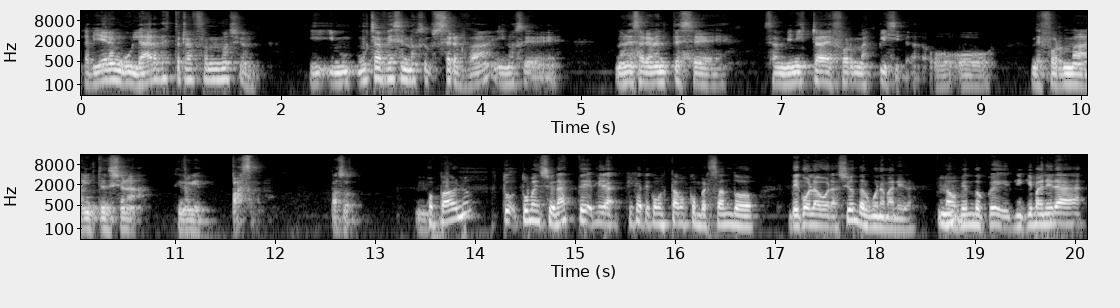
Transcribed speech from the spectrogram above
la piedra angular de esta transformación. Y, muchas veces no se observa y no, se, no necesariamente se, se administra de forma explícita o, de forma intencionada, sino que pasa, pasó. Juan Pablo, tú, tú, mencionaste, mira, fíjate cómo estamos conversando de colaboración de alguna manera. Estamos viendo de qué manera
